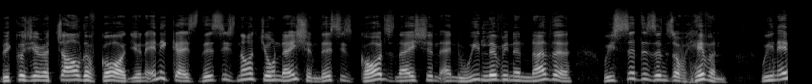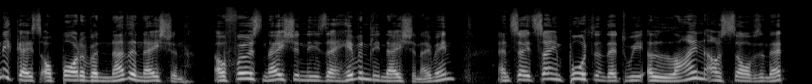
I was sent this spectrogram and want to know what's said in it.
because you're a child of God. In any case, this is not your nation. This is God's nation and we live in another. We're citizens of heaven. We in any case are part of another nation. Our first nation is a heavenly nation. Amen. And so it's so important that we align ourselves and that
